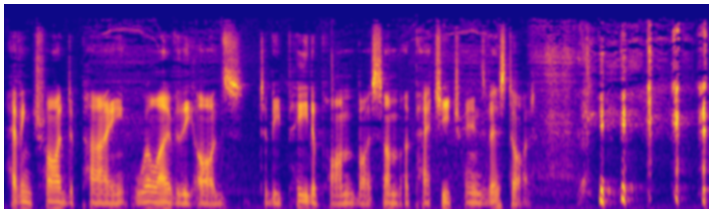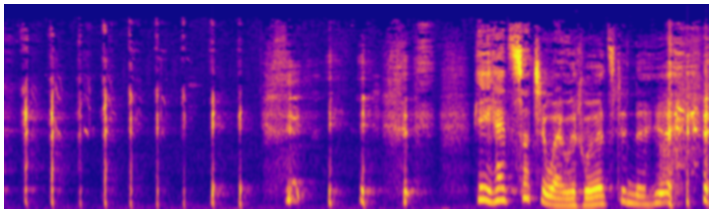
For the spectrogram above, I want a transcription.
having tried to pay well over the odds to be peed upon by some Apache transvestite. he had such a way with words, didn't he? Yeah. Oh,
